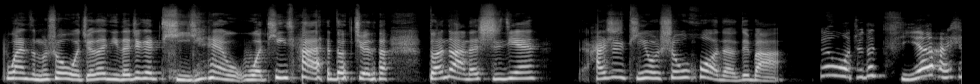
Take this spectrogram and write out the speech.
不管怎么说，我觉得你的这个体验，我听下来都觉得短短的时间还是挺有收获的，对吧？对，我觉得体验还是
